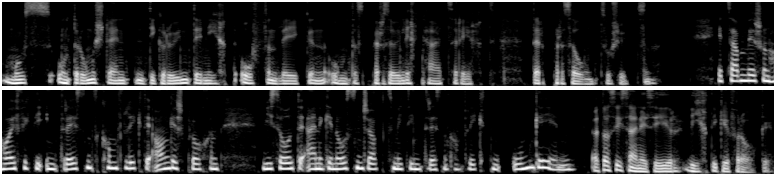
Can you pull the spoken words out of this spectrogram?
muss unter Umständen die Gründe nicht offenlegen, um das Persönlichkeitsrecht der Person zu schützen. Jetzt haben wir schon häufig die Interessenskonflikte angesprochen. Wie sollte eine Genossenschaft mit Interessenkonflikten umgehen? Das ist eine sehr wichtige Frage,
